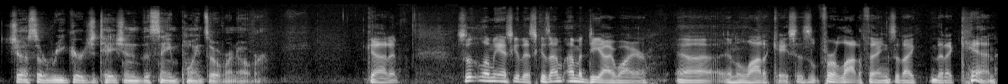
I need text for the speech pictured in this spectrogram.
just a regurgitation of the same points over and over. Got it. So let me ask you this, because I'm, I'm a DIYer uh, in a lot of cases for a lot of things that I that I can,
